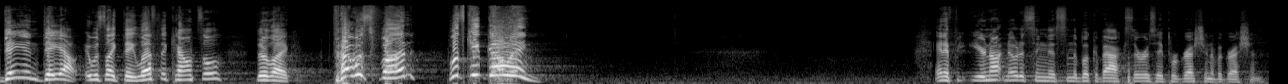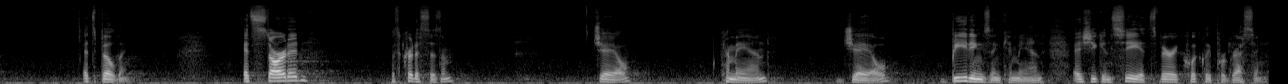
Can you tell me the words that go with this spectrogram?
Day in, day out. It was like they left the council. They're like, that was fun. Let's keep going. And if you're not noticing this in the book of Acts, there is a progression of aggression. It's building. It started with criticism, jail, command, jail, beatings in command. As you can see, it's very quickly progressing.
